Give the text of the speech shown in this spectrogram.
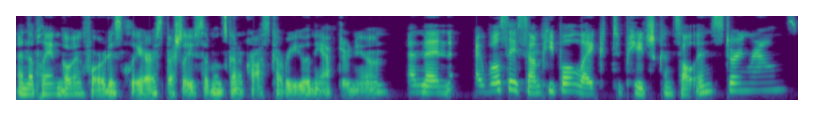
and the plan going forward is clear especially if someone's going to cross cover you in the afternoon and then I will say some people like to page consultants during rounds.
